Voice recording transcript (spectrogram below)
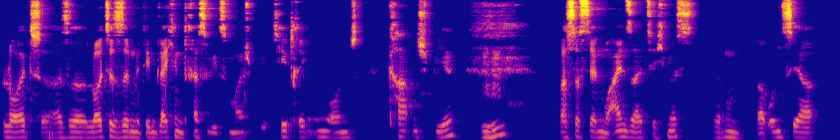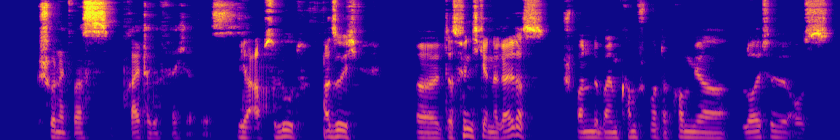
Leute, also Leute sind mit dem gleichen Interesse wie zum Beispiel Tee trinken und Kartenspiel Mhm. was das ja nur einseitig misst, während bei uns ja schon etwas breiter gefächert ist. Ja, absolut. Also ich, äh, das finde ich generell das Spannende beim Kampfsport. Da kommen ja Leute aus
